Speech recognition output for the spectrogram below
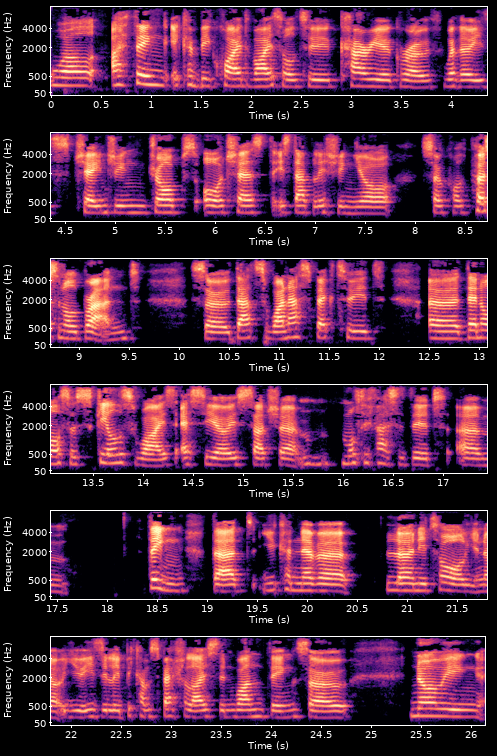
Well, I think it can be quite vital to career growth, whether it's changing jobs or just establishing your so-called personal brand. So that's one aspect to it. Uh, then also skills wise, SEO is such a multifaceted um, thing that you can never learn it all. You know, you easily become specialized in one thing. So knowing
